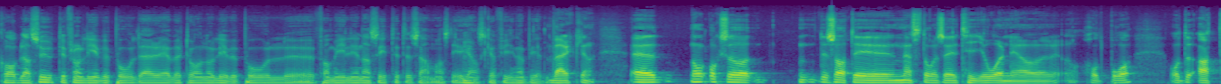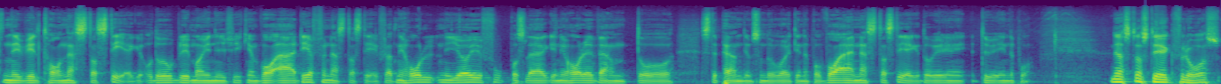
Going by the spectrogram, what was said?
kablas ut ifrån Liverpool, där Everton och Liverpool-familjerna sitter tillsammans, det är mm. ganska fina bilder. Verkligen. Eh, också du sa att det, nästa år så är det tio år ni har hållit på och att ni vill ta nästa steg. Och då blir man ju nyfiken, vad är det för nästa steg? För att ni, håll, ni gör ju fotbollsläger, ni har event och stipendium som du har varit inne på. Vad är nästa steg då är du är inne på? Nästa steg för oss,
